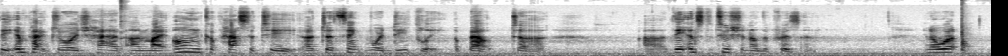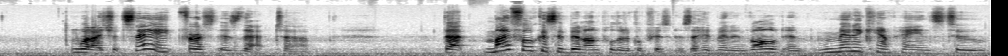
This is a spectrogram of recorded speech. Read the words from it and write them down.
the impact George had on my own capacity uh, to think more deeply about uh, uh, the institution of the prison. You know what? What I should say first is that that my focus had been on political prisoners. I had been involved in many campaigns to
